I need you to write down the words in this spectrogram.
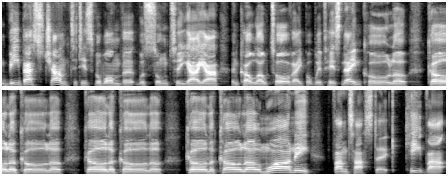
the best chant. It is the one that was sung to Yaya and Kolo Touré, but with his name, Colo, Colo, Colo, Colo, Colo, Colo, Kolo, Muani. Fantastic. Keep that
